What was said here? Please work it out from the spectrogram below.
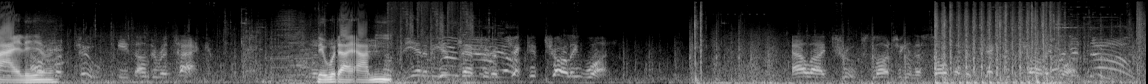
ตายเลยใช่ไหม Alpha 2 is under attack. เนวดายอาร์มี่ The enemy has captured objective Charlie 1. Allied troops launching an assault on objective Charlie 1.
